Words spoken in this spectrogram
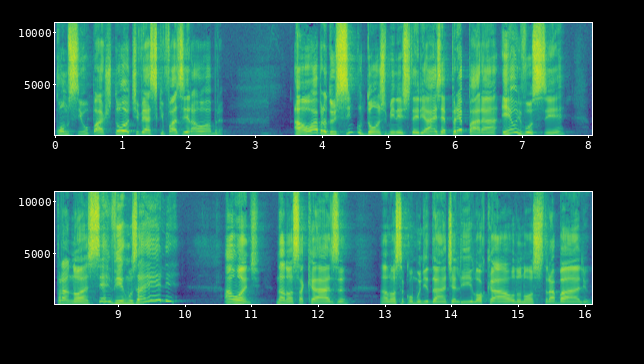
como se o pastor tivesse que fazer a obra. A obra dos cinco dons ministeriais é preparar eu e você para nós servirmos a Ele. Aonde? Na nossa casa, na nossa comunidade ali, local, no nosso trabalho.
